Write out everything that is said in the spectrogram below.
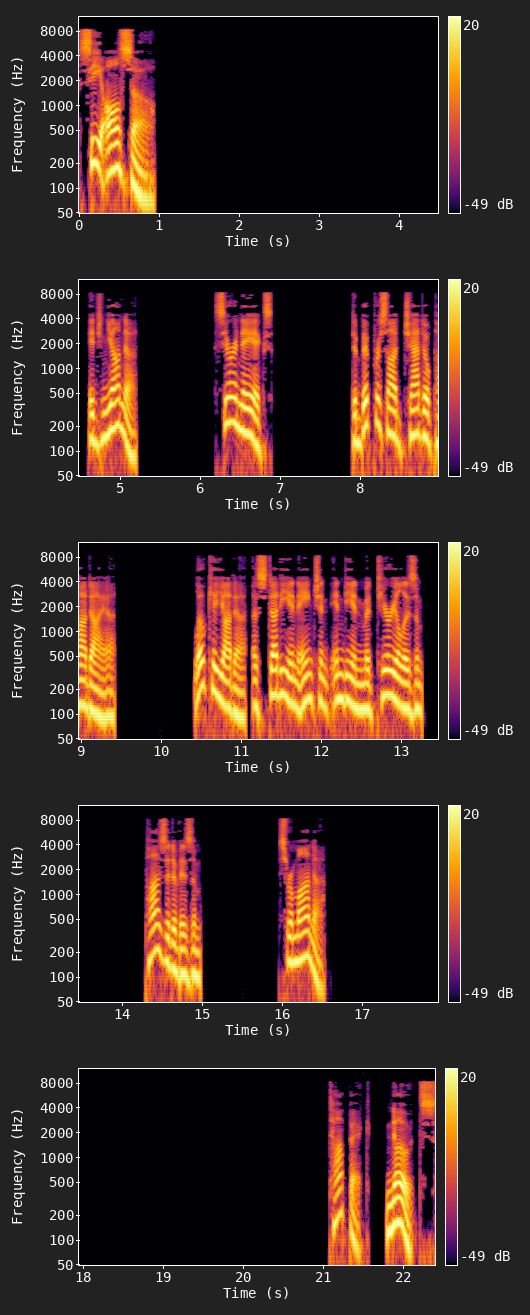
See also Ajnana Cyrenaics Debiprasad Chattopadhyaya Lokayata, a study in ancient Indian materialism Positivism Sramana. Notes.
